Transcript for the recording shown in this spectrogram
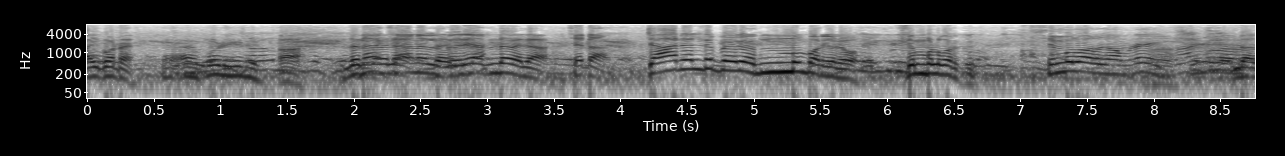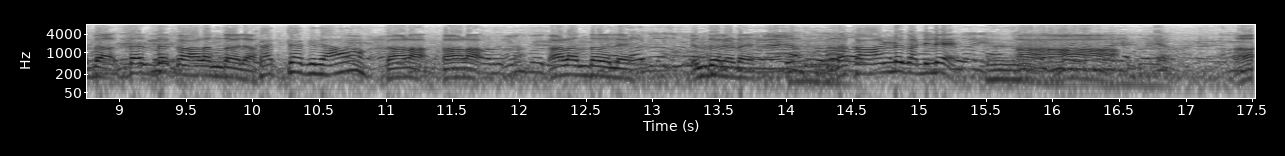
ആയിക്കോട്ടെ. ആ ഇതെന്താ വില? ചേട്ടാ ചാനലിന്റെ പേര് ഒന്നും പറയല്ലോ. സിമ്പിൾ വർക്ക് സിമ്പിൾ വർക്ക് കാള എന്താ വില? കാള കാള. കാള എന്താ വില? എന്ത് ഇതാ കാണുന്നത് കണ്ടില്ലേ? ആ ആ.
